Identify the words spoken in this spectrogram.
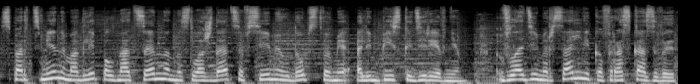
спортсмены могли полноценно наслаждаться всеми удобствами Олимпийской деревни. Владимир Сальников рассказывает,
